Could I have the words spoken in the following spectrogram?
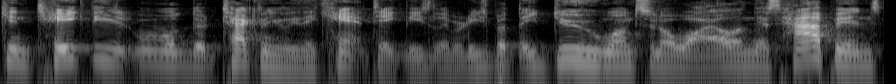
can take these, well, technically they can't take these liberties, but they do once in a while. And this happens.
